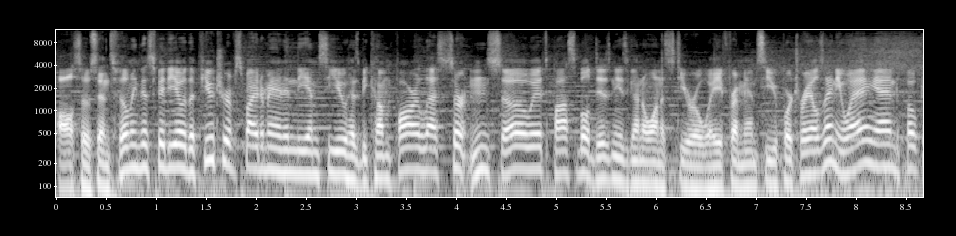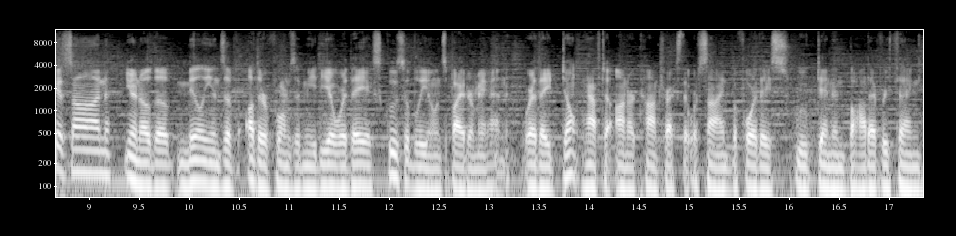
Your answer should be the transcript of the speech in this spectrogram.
Also, since filming this video, the future of Spider-Man in the MCU has become far less certain, so it's possible Disney's gonna want to steer away from MCU portrayals anyway and focus on, you know, the millions of other forms of media where they exclusively own Spider-Man, where they don't have to honor contracts that were signed before they swooped in and bought everything.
